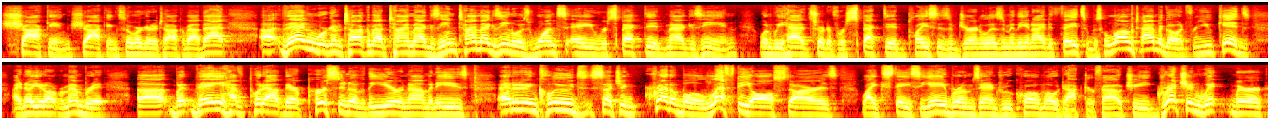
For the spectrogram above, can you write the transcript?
Shocking, shocking. So we're going to talk about that. Uh, then we're going to talk about Time Magazine. Time Magazine was once a respected magazine when we had sort of respected places of journalism in the United States. It was a long time ago, and for you kids, I know you don't remember it, uh, but they have put out their Person of the Year nominees, and it includes such incredible lefty all stars like Stacey Abrams, Andrew Cuomo, Dr. Fauci, Gretchen Whitmer,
